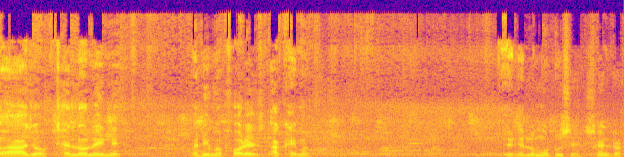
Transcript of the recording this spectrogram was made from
તો આ જો ઠેલો લઈને બધીમાં ફરે આખાઈમાં કેટલું મોટું છે સેન્ટર.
